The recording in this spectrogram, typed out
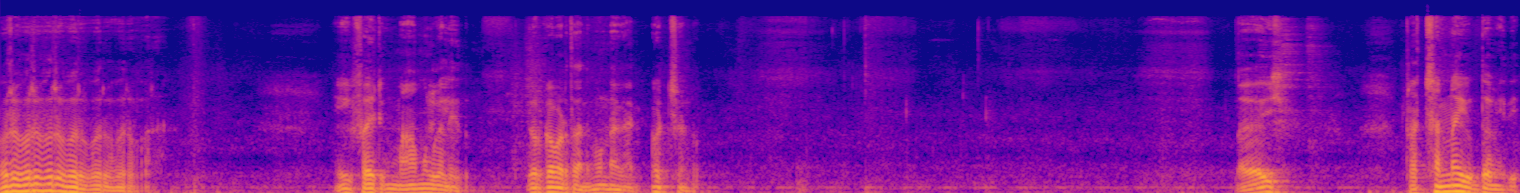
వరు వరు వరు వరు వరు వరు వరు ఈ ఫైటింగ్ మామూలుగా లేదు. దొరకబడుతుంది మున్నగాని వచ్చిండు. అయ్ ప్రచ్ఛన్న యుద్ధం ఇది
